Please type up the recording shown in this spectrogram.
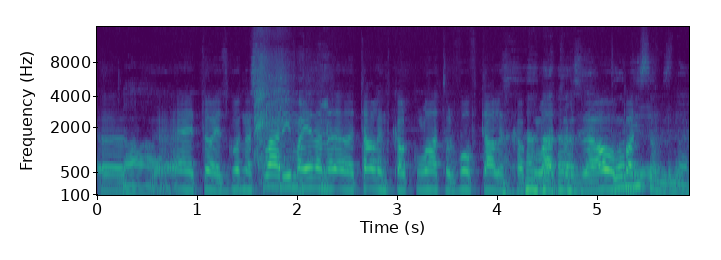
E, A. e, to je zgodna stvar, ima jedan talent kalkulator, WoW talent kalkulator za ovo. To pa- nisam znao.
